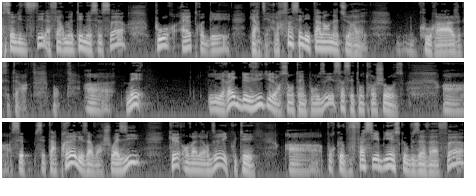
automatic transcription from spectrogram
solidité, la fermeté nécessaire pour être des gardiens. Alors ça, c'est les talents naturels, courage, etc. Bon, euh, mais les règles de vie qui leur sont imposées, ça, c'est autre chose. Euh, c'est après les avoir choisis qu'on va leur dire, écoutez, ah, pour que vous fassiez bien ce que vous avez à faire,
